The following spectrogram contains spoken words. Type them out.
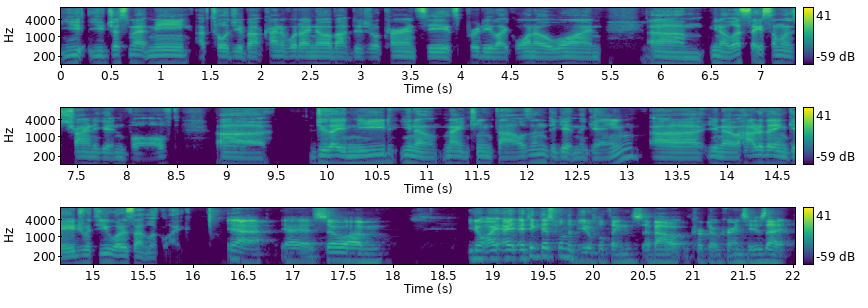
you you just met me. I've told you about kind of what i know about digital currency. It's pretty like 101 mm-hmm. um you know let's say someone's trying to get involved uh do they need you know 19,000 to get in the game? Uh you know how do they engage with you? What does that look like? Yeah, yeah, yeah. So, um, you know, I I think that's one of the beautiful things about cryptocurrency is that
